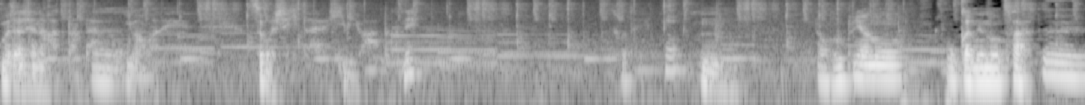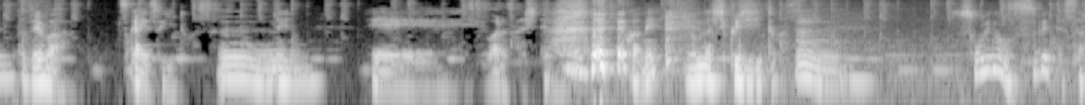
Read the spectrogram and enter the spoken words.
無駄じゃなかったんだ。うん今まで過ごしてきた日々は、とかね。そうだよね。うん。本当にあの、お金のさ、うん。例えば、使いすぎとかさ、うん。ねえー、悪さして とかね、いろんなしくじりとかさ、うん。そういうのもすべてさ、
